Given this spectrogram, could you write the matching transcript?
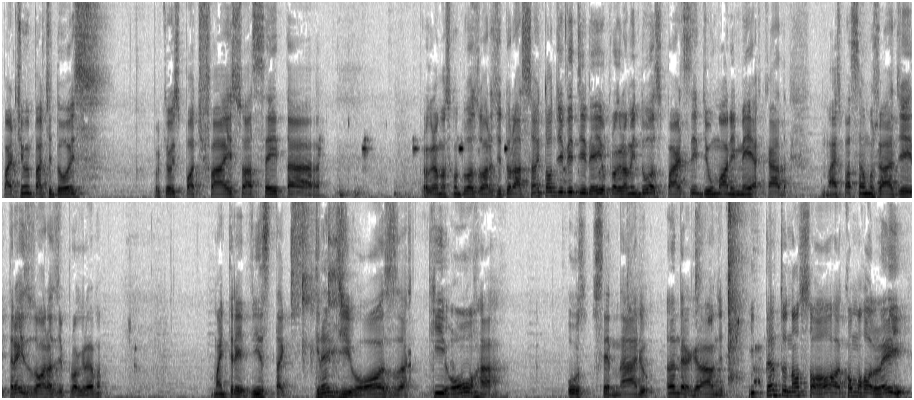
Parte 1 e parte 2, porque o Spotify só aceita programas com duas horas de duração, então dividirei o programa em duas partes e de uma hora e meia cada. Mas passamos já de três horas de programa. Uma entrevista grandiosa que honra cenário underground e tanto não só honra como rolei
